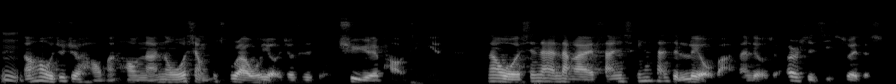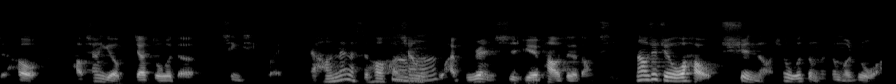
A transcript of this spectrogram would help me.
嗯。然后我就觉得好难好难哦，我想不出来我有就是去约炮经验。那我现在大概三十，应该三十六吧，三六岁，二十几岁的时候，好像有比较多的性行为，然后那个时候好像我还不认识约炮这个东西，那我就觉得我好逊哦，就我怎么这么弱啊，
